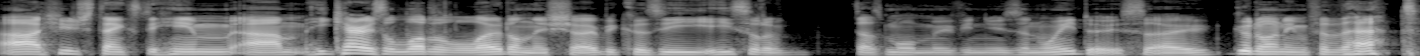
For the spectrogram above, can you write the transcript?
Uh, huge thanks to him. Um, he carries a lot of the load on this show because he he sort of does more movie news than we do. So good on him for that.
